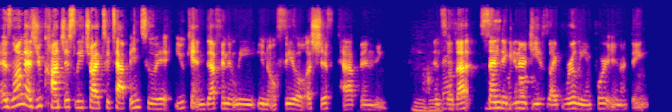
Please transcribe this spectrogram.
as long as you consciously try to tap into it, you can definitely, you know, feel a shift happening. Mhm. And so that sending wonderful. energy is like really important, I think.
